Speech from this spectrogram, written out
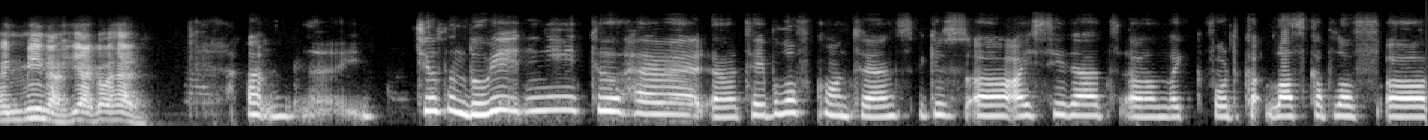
And Mina, yeah, go ahead. Um, Children, do we need to have a, uh table of contents? Because uh, I see that, um, like for the last couple of uh,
